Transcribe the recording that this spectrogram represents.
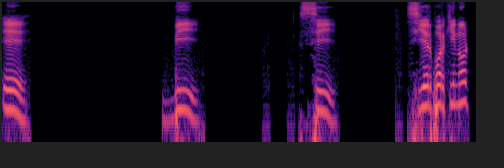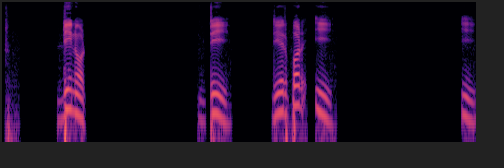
A, B, C. C এর পর কি note? D note. D. D এর পর ই। ই।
